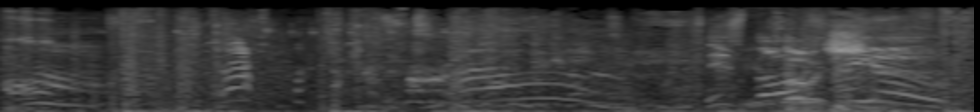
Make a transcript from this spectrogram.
Oh. This He's bomb's for you!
